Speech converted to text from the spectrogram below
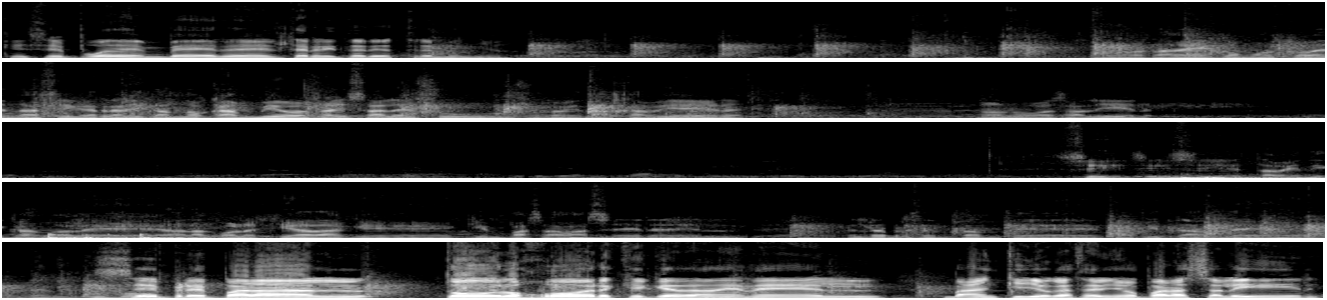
Que se pueden ver en el territorio extremeño. Vemos también como Alcobendas sigue realizando cambios. Ahí sale su, su capitán Javier. No, no va a salir. Sí, sí, sí, estaba indicándole a la colegiada que quién pasaba a ser el, el representante capitán de- del equipo. Se preparan todos los jugadores que quedan en el banquillo cacereño para salir.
